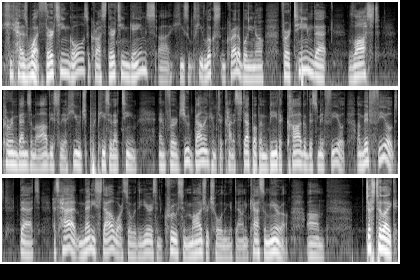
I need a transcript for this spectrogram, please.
he has what 13 goals across 13 games. Uh, he's he looks incredible. You know, for a team that lost Karim Benzema, obviously a huge piece of that team, and for Jude Bellingham to kind of step up and be the cog of this midfield, a midfield that has had many stalwarts over the years, and Kroos and Modric holding it down, and Casemiro, um, just to like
